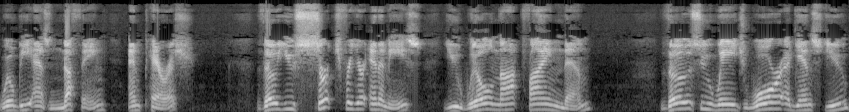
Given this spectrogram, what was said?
will be as nothing and perish. Though you search for your enemies, you will not find them. Those who wage war against you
